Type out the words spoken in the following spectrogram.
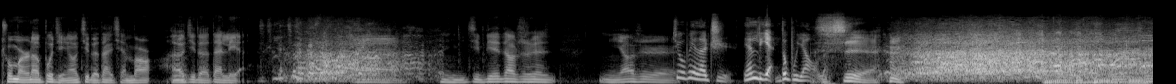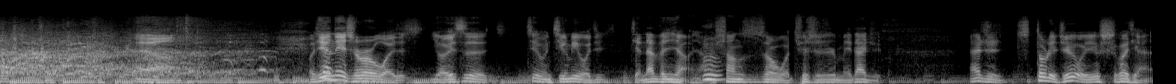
出门呢不仅要记得带钱包，还要记得带脸。哎，你别到是，你要是就为了纸，连脸都不要了。是，哎呀，我记得那时候我有一次这种经历，我就简单分享一下。嗯上次的时候我确实是没带纸，带纸兜里只有一个十块钱，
